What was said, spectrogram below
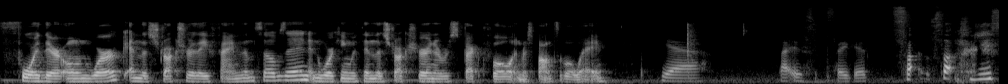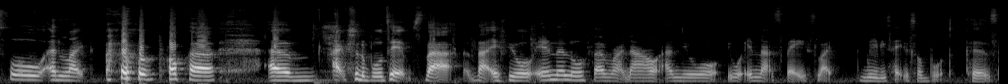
for their own work and the structure they find themselves in and working within the structure in a respectful and responsible way. yeah, that is so good. Su- such useful and like proper um, actionable tips that that if you're in a law firm right now and you're you're in that space, like really take this on board. Because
